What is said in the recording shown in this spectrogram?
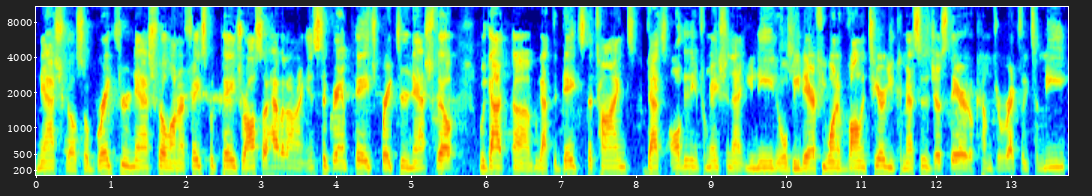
Nashville. So Breakthrough Nashville on our Facebook page. We also have it on our Instagram page, Breakthrough Nashville. We got uh, we got the dates, the times. That's all the information that you need. It will be there. If you want to volunteer, you can message us there. It'll come directly to me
